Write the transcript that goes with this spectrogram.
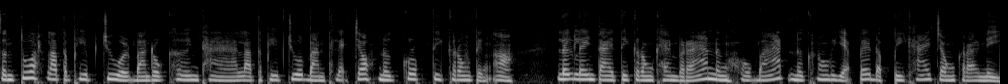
សន្ទុះលទ្ធភាពជួលបានរកឃើញថាលទ្ធភាពជួលបានធ្លាក់ចុះនៅគ្រប់ទីក្រុងទាំងអស់លើកលែងតែទីក្រុង Canberra និង Hobart នៅក្នុងរយៈពេល12ខែចុងក្រោយនេះ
